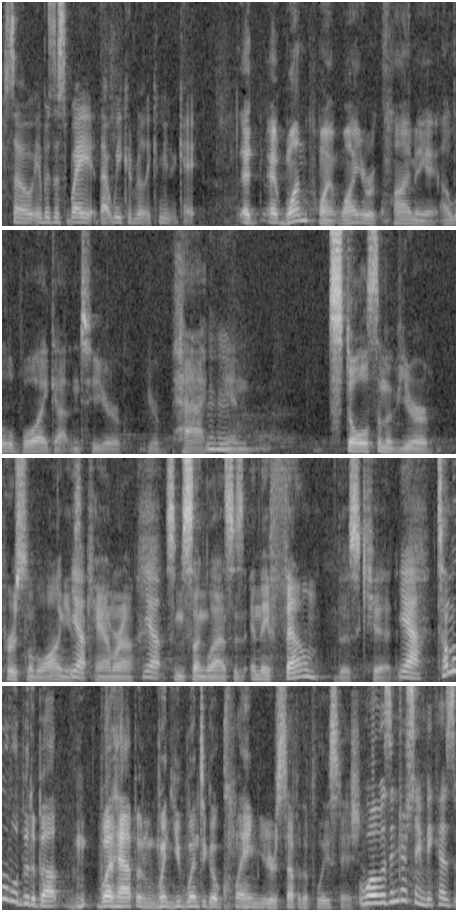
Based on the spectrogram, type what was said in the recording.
So it was this way that we could really communicate at, at one point while you were climbing, a little boy got into your, your pack Mm-hmm. and stole some of your personal belongings, Yep. a camera, Yep. some sunglasses, and they found this kid. Yeah. Tell me a little bit about what happened when you went to go claim your stuff at the police station. Well, it was interesting because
